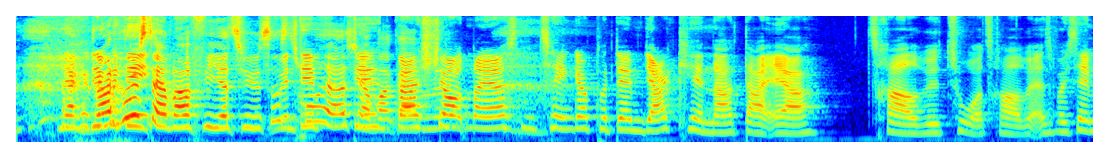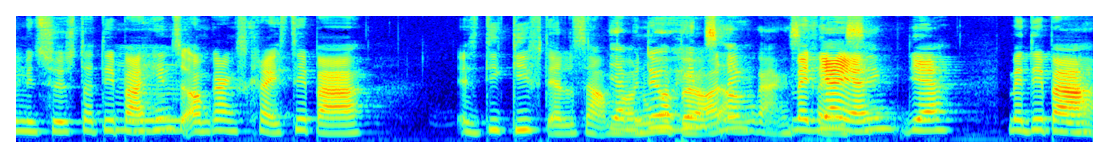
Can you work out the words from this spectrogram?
Jeg kan Det er godt fordi- huske, at jeg var 24, så men det, troede jeg også, det jeg er var bare gammel. sjovt, når jeg sådan tænker på dem, jeg kender, der er 30, 32. Altså for eksempel min søster, det er bare mm. hendes omgangskreds, det er bare... Altså, de er gift alle sammen, Ja, og men nogle det er jo har hendes børn, ikke? omgangskreds, Men ja, ja, ikke? ja. Men det er bare... Ja.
